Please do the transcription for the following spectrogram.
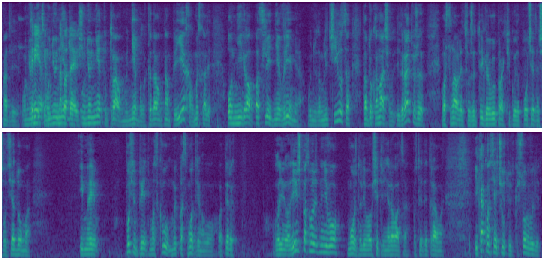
Смотри, у него, Третьим не- у, него нету, у него нету травмы, не было. Когда он к нам приехал, мы сказали, он не играл последнее время, у него там лечился, там только начал играть уже, восстанавливаться уже, игровую практику, это получается, начал у себя дома. И мы говорим, пусть он приедет в Москву, мы посмотрим его. Во-первых, Владимир Владимирович посмотрит на него, можно ли ему вообще тренироваться после этой травмы. И как он себя чувствует, что он выглядит.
